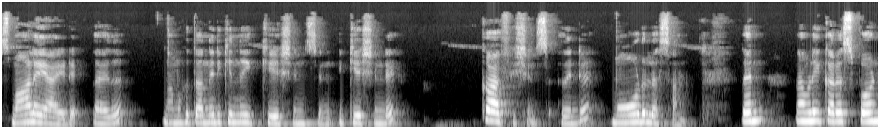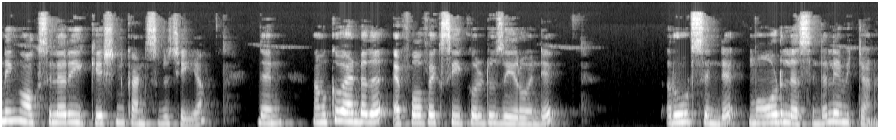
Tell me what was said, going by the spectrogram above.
സ്മാൾ എ ഐയുടെ അതായത് നമുക്ക് തന്നിരിക്കുന്ന ഇക്വേഷൻസ് ഇക്വേഷന്റെ കോഫിഷ്യൻസ് അതിന്റെ മോഡുലസ് ആണ്. ദെൻ നമ്മൾ ഈ കറസ്പോണ്ടിങ് ഓക്സിലറി ഇക്വേഷൻ കൺസിഡർ ചെയ്യാം. ദെൻ നമുക്ക് വേണ്ടത് f of x equal to സീറോന്റെ റൂട്ട്സിന്റെ മോഡുലസിന്റെ ലിമിറ്റാണ്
